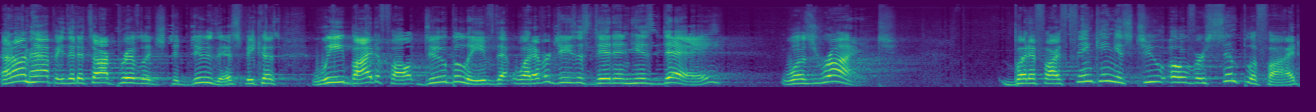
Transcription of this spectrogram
And I'm happy that it's our privilege to do this because we, by default, do believe that whatever Jesus did in his day was right. But if our thinking is too oversimplified,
